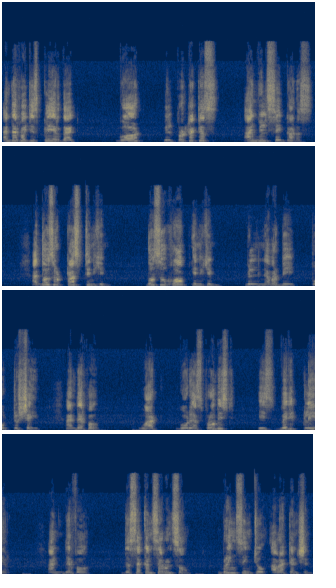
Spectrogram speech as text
And therefore, it is clear that God will protect us and will safeguard us. And those who trust in Him, those who hope in Him, will never be put to shame. And therefore, what God has promised is very clear. And therefore, the second servant song brings into our attention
